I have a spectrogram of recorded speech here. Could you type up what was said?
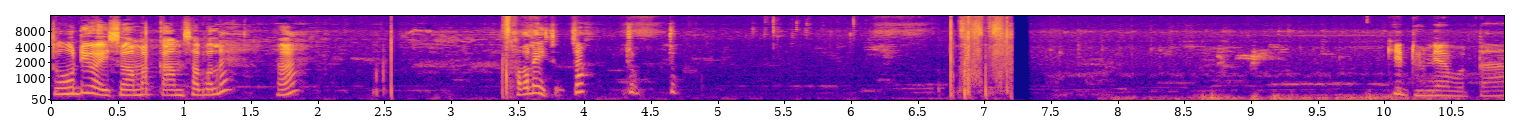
তহঁতিও আহিছ, আমাক কাম চাবলৈ, হা? খাবলৈ আহিছ, যা কি ধুনীয়া বতাহ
